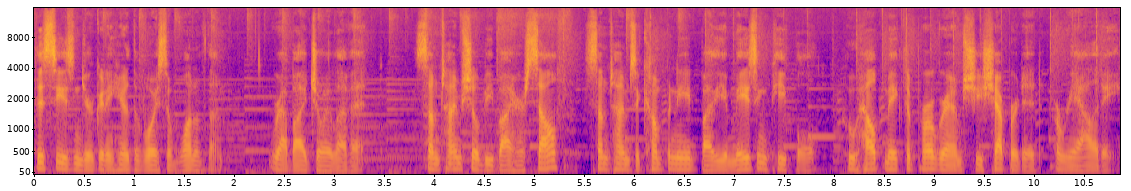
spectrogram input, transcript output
This season, you're going to hear the voice of one of them, Rabbi Joy Levitt. Sometimes she'll be by herself, sometimes accompanied by the amazing people who helped make the program she shepherded a reality.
